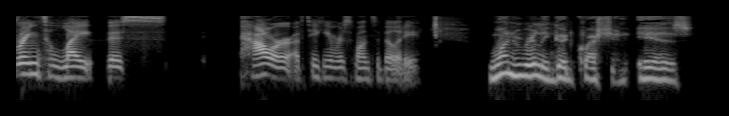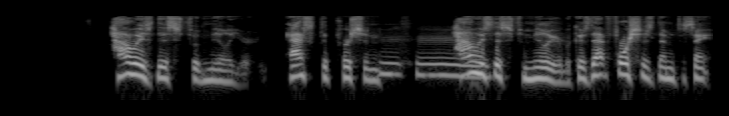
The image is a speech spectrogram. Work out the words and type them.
bring to light this power of taking responsibility? One really good question is How is this familiar? Ask the person, mm-hmm. How is this familiar? Because that forces them to say,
